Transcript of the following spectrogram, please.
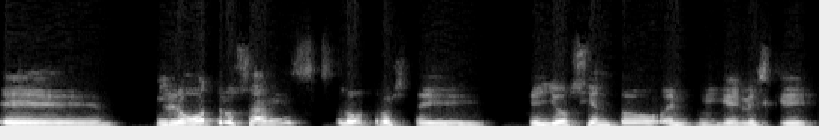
Eh, y lo otro, ¿sabes? Lo otro este, que yo siento, en Miguel, es que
